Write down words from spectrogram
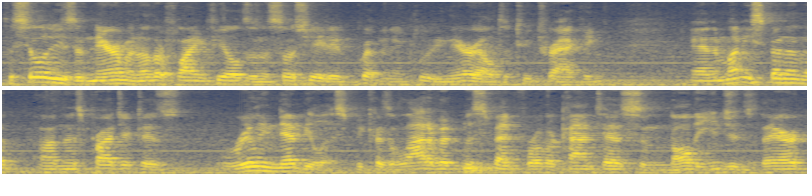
facilities of NARAM and other flying fields and associated equipment, including their altitude tracking. And the money spent on, the, on this project is really nebulous because a lot of it was spent for other contests and all the engines there,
